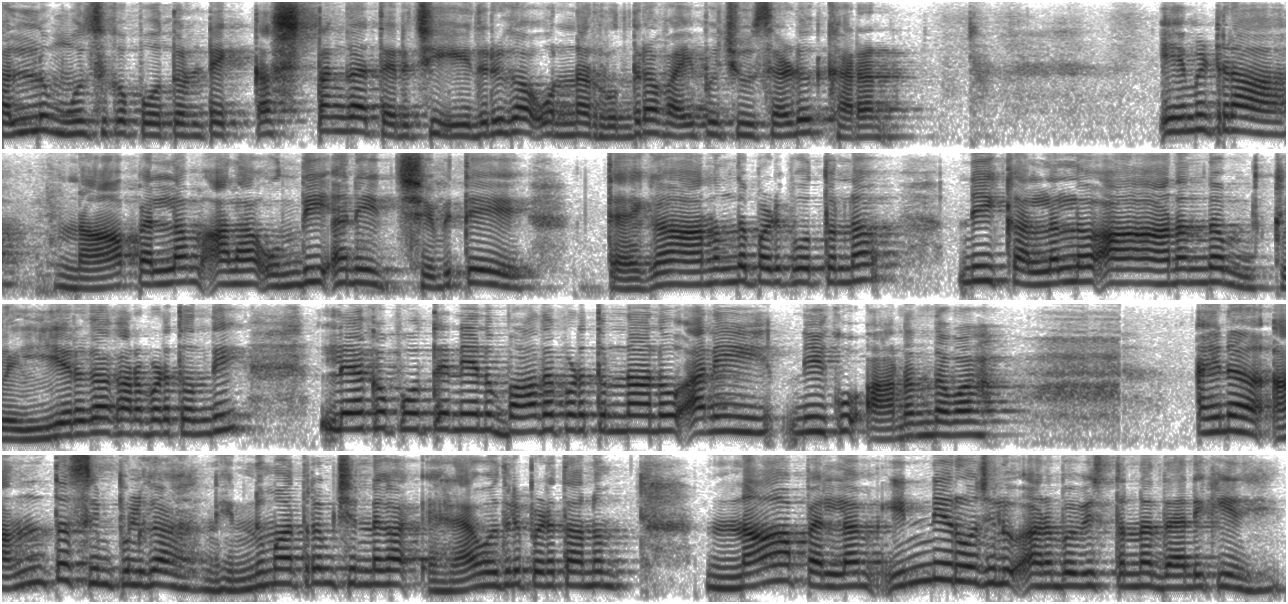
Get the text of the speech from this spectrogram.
కళ్ళు మూసుకుపోతుంటే కష్టంగా తెరిచి ఎదురుగా ఉన్న రుద్ర వైపు చూశాడు కరణ్. ఏమిట్రా? నా పెళ్ళం అలా ఉంది అని చెబితే తెగ ఆనందపడిపోతున్నా. నీ కళ్ళల్లో ఆ ఆనందం క్లియర్గా కనబడుతుంది. లేకపోతే నేను బాధపడుతున్నాను అని నీకు ఆనందమా? అయినా అంత సింపుల్గా నిన్ను మాత్రం చిన్నగా ఎలా వదిలిపెడతాను? నా పెళ్ళం ఇన్ని రోజులు అనుభవిస్తున్న దానికి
